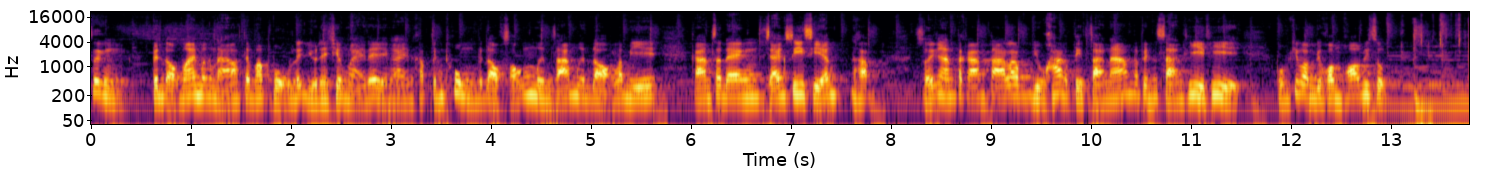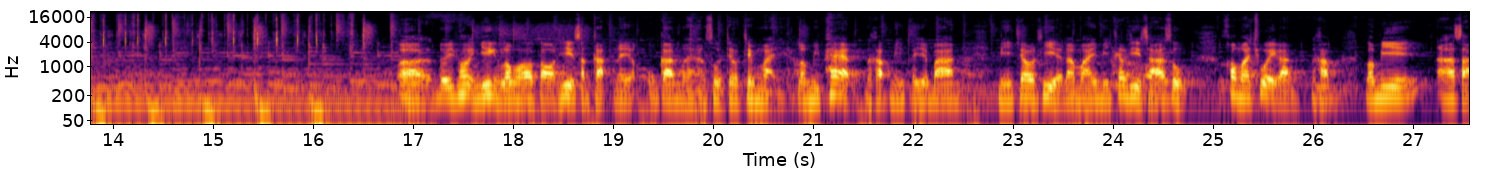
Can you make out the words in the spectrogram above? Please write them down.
ซึ่งเป็นดอกไม้เมืองหนาวแต่มาปลูกอยู่ในเชียงใหม่ได้ยังไงนะครับเป็นทุ่งเป็นดอก 2 0 0 0 0 3 0 0 0 ดอก แล้วมีการแสดงแสงสีเสียงนะครับ สวยงามตะการตาแล้วอยู่ข้างติดสระน้ำแล้วเป็นสถานที่ที่ผมคิดว่ามีความพร้อมที่สุดโดยเฉพาะอย่างยิ่งรพตที่สังกัดในองค์การบริหารส่วนจังหวัดเชียงใหม่ เรามีแพทย์นะครับมีพยาบาล มีเจ้าที่อนามัยมีเจ้าที่สาธารณสุขเข้ามาช่วยกันนะครับเรามีอาสา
